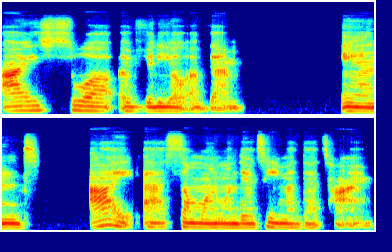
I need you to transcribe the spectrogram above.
I saw a video of them, and I asked someone on their team at that time.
